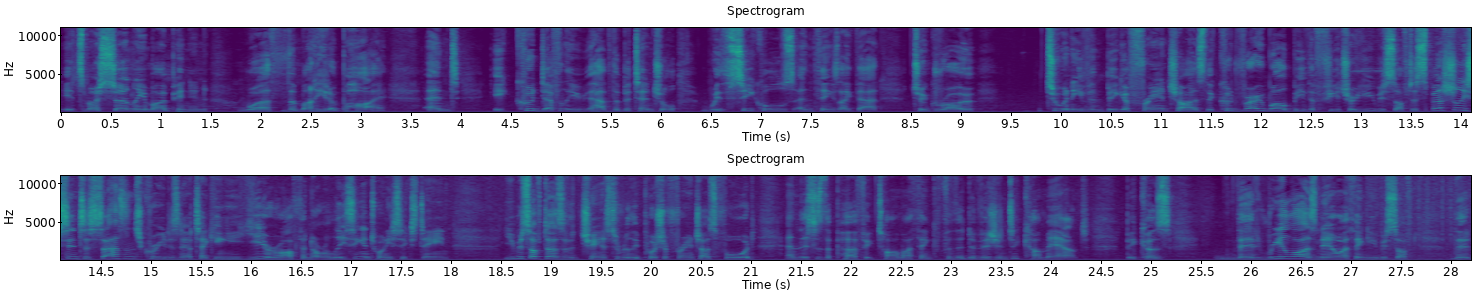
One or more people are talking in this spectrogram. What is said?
it's most certainly in my opinion worth the money to buy and it could definitely have the potential with sequels and things like that to grow to an even bigger franchise that could very well be the future of Ubisoft, especially since Assassin's Creed is now taking a year off and not releasing in 2016. Ubisoft does have a chance to really push a franchise forward, and this is the perfect time, I think, for the Division to come out because they realise now, I think, Ubisoft, that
